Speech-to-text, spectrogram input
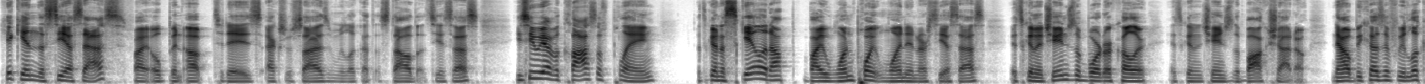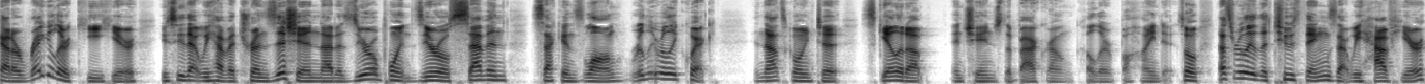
kick in the CSS. If I open up today's exercise and we look at the style.css, you see we have a class of playing. It's going to scale it up by 1.1 in our CSS. It's going to change the border color. It's going to change the box shadow. Now, because if we look at a regular key here, you see that we have a transition that is 0.07 seconds long, really, really quick. And that's going to scale it up and change the background color behind it. So that's really the two things that we have here.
